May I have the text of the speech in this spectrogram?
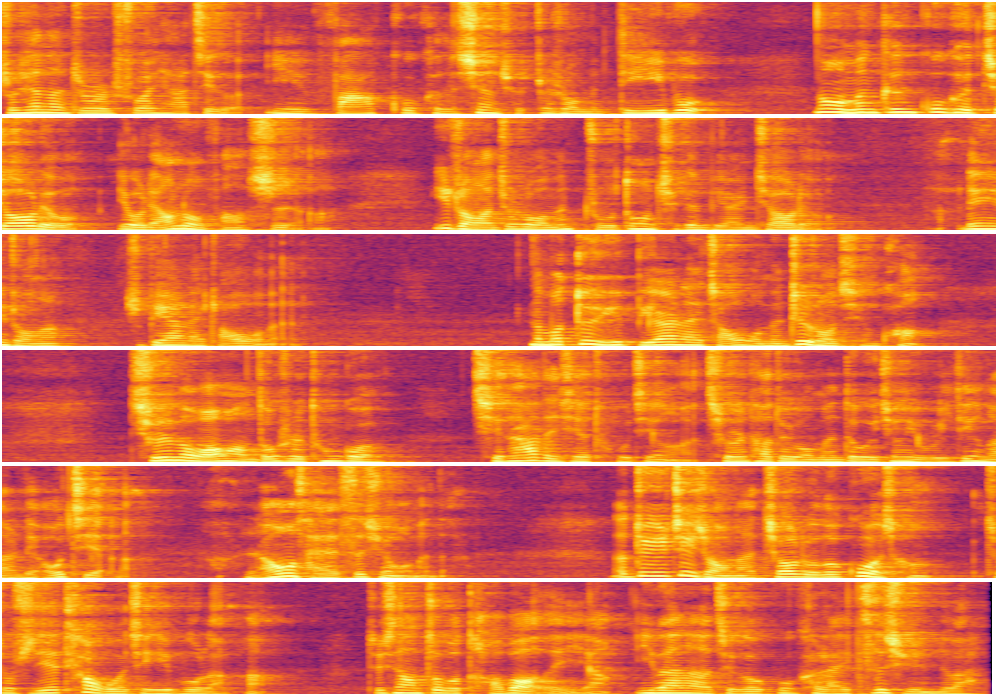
首先呢，就是说一下这个引发顾客的兴趣，这是我们第一步。那我们跟顾客交流有两种方式啊，一种呢就是我们主动去跟别人交流啊，另一种呢是别人来找我们。那么对于别人来找我们这种情况，其实呢往往都是通过其他的一些途径啊，其实他对我们都已经有一定的了解了啊，然后才咨询我们的。那对于这种呢交流的过程，就直接跳过这一步了啊，就像做过淘宝的一样，一般的这个顾客来咨询，对吧？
